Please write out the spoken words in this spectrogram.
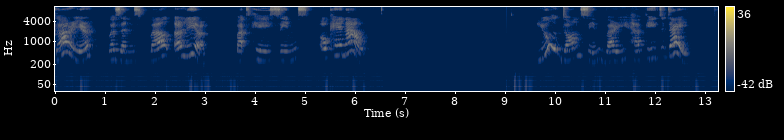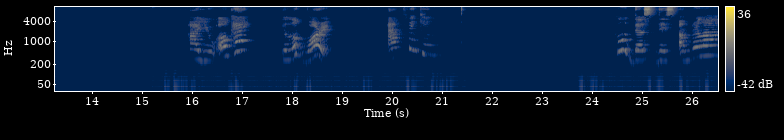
Gary wasn't well earlier, but he seems okay now. You don't seem very happy today. Are you okay? You look worried. I'm thinking. Who does this umbrella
